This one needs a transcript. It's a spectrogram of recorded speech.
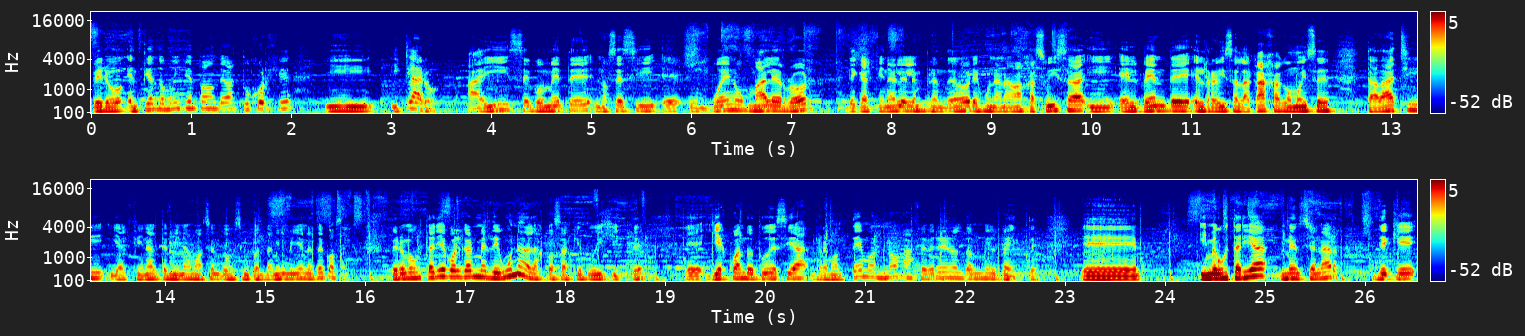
Pero entiendo muy bien para dónde vas tú, Jorge. Y, claro, ahí se comete, no sé si eh, un buen o un mal error de que al final el emprendedor es una navaja suiza y él vende, él revisa la caja, como dice Tadachi, y al final terminamos haciendo 50 mil millones de cosas. Pero me gustaría colgarme de una de las cosas que tú dijiste, eh, y es cuando tú decías, remontémonos a febrero del 2020. Eh, y me gustaría mencionar de que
